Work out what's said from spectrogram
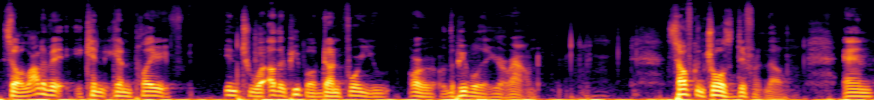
So a lot of it can can play into what other people have done for you or the people that you're around. Self control is different though, and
